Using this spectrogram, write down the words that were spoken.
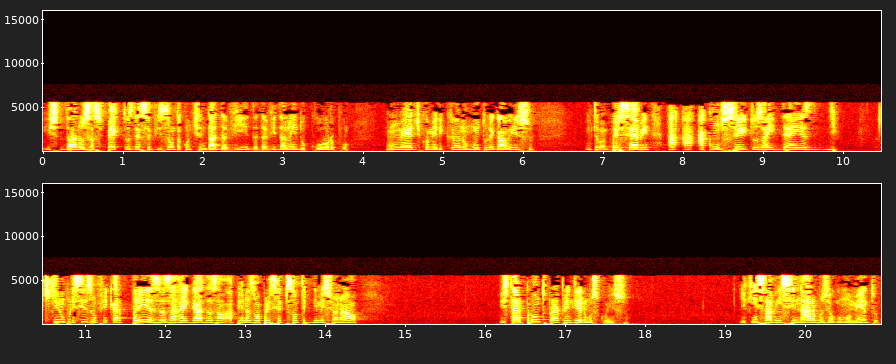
estudar os aspectos dessa visão da continuidade da vida, da vida além do corpo. É um médico americano, muito legal isso. Então, percebem, há, há, há conceitos, há ideias de, que não precisam ficar presas, arraigadas a apenas uma percepção tridimensional. Estar pronto para aprendermos com isso. E quem sabe ensinarmos em algum momento,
